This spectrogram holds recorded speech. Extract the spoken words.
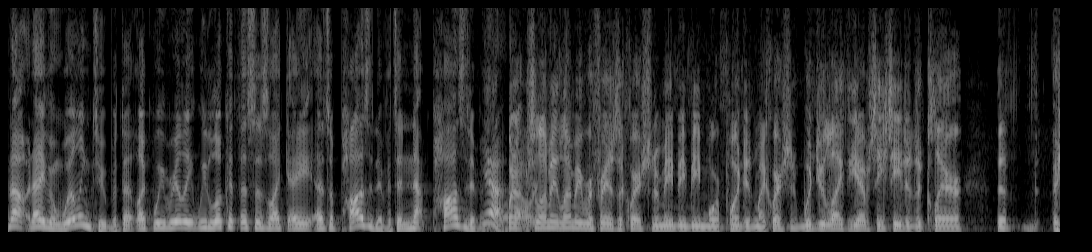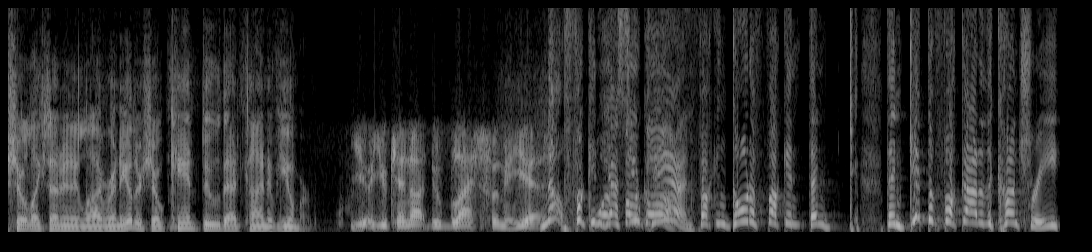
not not even willing to but that like we really we look at this as like a as a positive it's a net positive Yeah. world. Well, so let me let me rephrase the question, or maybe be more pointed in my question. Would you like the FCC to declare that a show like Saturday Night Live or any other show can't do that kind of humor? you, you cannot do blasphemy. Yes. No, fucking Well, yes, you fuck can. off. Fucking go to fucking then then get the fuck out of the country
